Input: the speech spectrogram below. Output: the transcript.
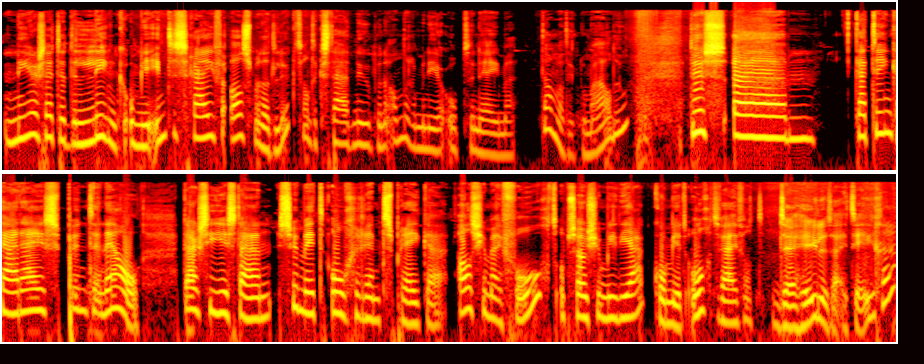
neerzetten de link om je in te schrijven als me dat lukt. Want ik sta het nu op een andere manier op te nemen dan wat ik normaal doe. Dus um, katinkareis.nl. Daar zie je staan Summit Ongeremd Spreken. Als je mij volgt op social media, kom je het ongetwijfeld de hele tijd tegen.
